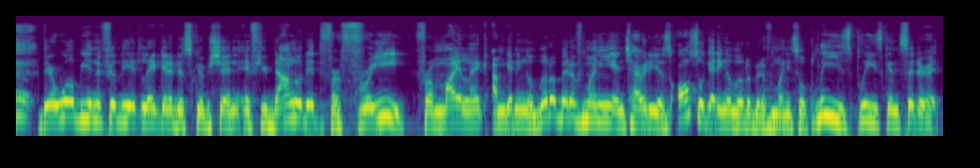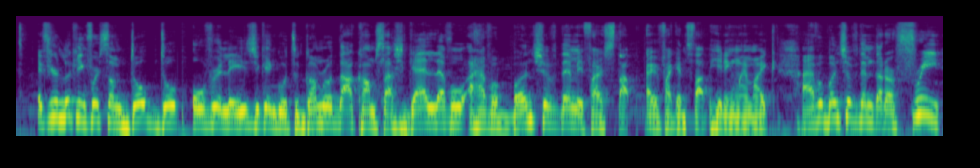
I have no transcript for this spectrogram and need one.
there will be an affiliate link in the description. If you download it for free from my link, I'm getting a little bit of money and charity is also getting a little bit of money. So please, please consider it. If you're looking for some dope, dope overlays, you can go to gumroad.com slash level. I have a bunch of them if I stop, if I can stop hitting my mic. I have a bunch of them that are free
